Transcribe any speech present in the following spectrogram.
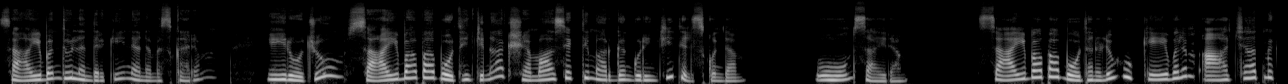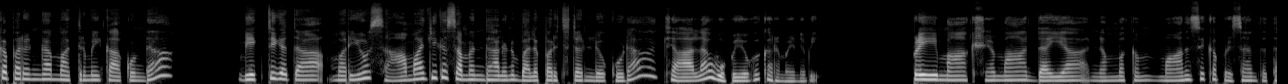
సాయి బంధువులందరికీ నా నమస్కారం. ఈరోజు సాయిబాబా బోధించిన క్షమాశక్తి మార్గం గురించి తెలుసుకుందాం. ఓం సాయిరామ్. సాయిబాబా బోధనలు కేవలం ఆధ్యాత్మిక పరంగా మాత్రమే కాకుండా, వ్యక్తిగత మరియు సామాజిక సంబంధాలను బలపరచడంలో కూడా చాలా ఉపయోగకరమైనవి. ప్రేమ, క్షమ, దయ, నమ్మకం, మానసిక ప్రశాంతత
